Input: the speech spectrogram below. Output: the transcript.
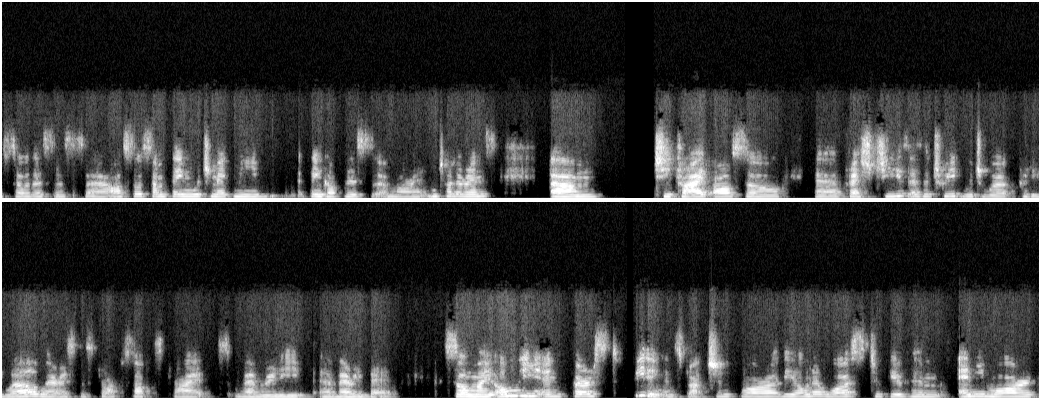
So this is uh, also something which made me think of this uh, more intolerance. Um, she tried also uh, fresh cheese as a treat, which worked pretty well, whereas the soft, soft stripes were really uh, very bad. So my only and first feeding instruction for the owner was to give him any more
